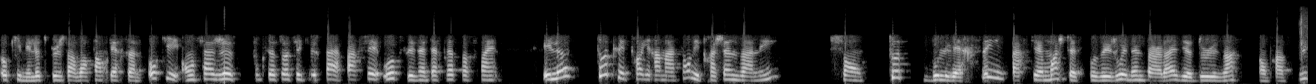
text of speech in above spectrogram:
OK, mais là, tu peux juste avoir 100 personnes. OK, on s'ajuste. Il faut que ce soit sécuritaire. Parfait. Oups, les interprètes sur scène. Et là, toutes les programmations des prochaines années sont tout bouleversé parce que moi, j'étais supposée jouer dans Paradise il y a deux ans. Comprends-tu?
